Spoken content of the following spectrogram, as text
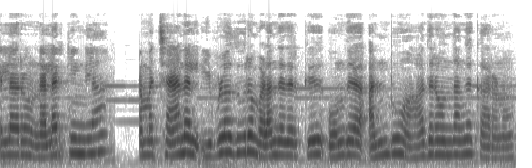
எல்லாரும் நல்லா இருக்கீங்களா? நம்ம சேனல் இவ்வளோ தூரம் வளர்ந்ததற்கு உங்கள் அன்பும் ஆதரவும் தாங்க காரணம்.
